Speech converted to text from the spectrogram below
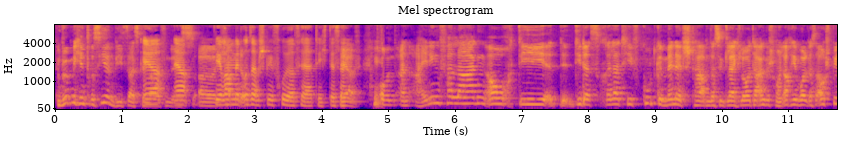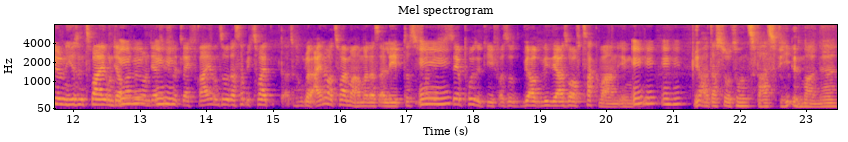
würde mich interessieren, wie es das ja, gelaufen ja. ist. Äh, Wir ich waren mit unserem Spiel früher fertig, ja. deshalb. Und an einigen Verlagen auch, die, die, das relativ gut gemanagt haben, dass sie gleich Leute angesprochen haben. Ach, ihr wollt das auch spielen und hier sind zwei und der Wandel und der Tisch wird gleich frei und so. Das habe ich zwei, also ein oder zweimal haben wir das erlebt. Das fand ich sehr positiv. Also wie, wie die da so auf Zack waren irgendwie. Ja, das so, sonst war es wie immer, ne?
